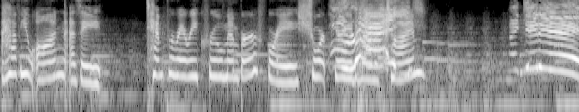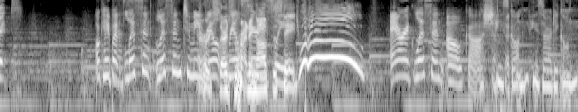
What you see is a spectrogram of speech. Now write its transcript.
have you on as a temporary crew member for a short period amount of time. I did it! Okay, but listen, listen to me Eric real, starts real running off the stage. Woohoo! Eric, listen. Oh gosh. He's gone. He's already gone.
